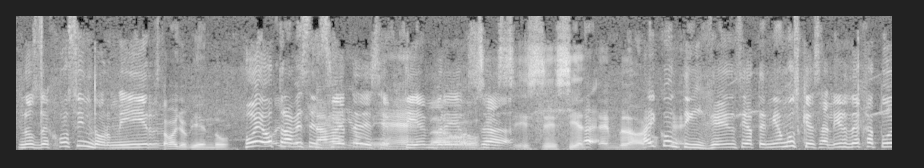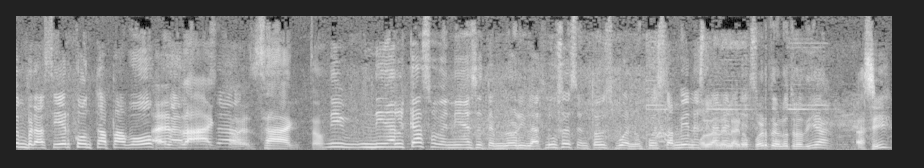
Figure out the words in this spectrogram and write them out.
nos dejó sin dormir, Estaba lloviendo. fue otra vez el Estaba 7 de septiembre, Claro. o sea, sí, sí, sí, sí, el temblor. hay contingencia, teníamos que salir, deja tú en brasier con tapabocas. Exacto, o sea, exacto. Ni, ni al caso venía ese temblor y las luces, entonces, bueno, pues también Como está la en del el aeropuerto el otro día. ¿Así?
